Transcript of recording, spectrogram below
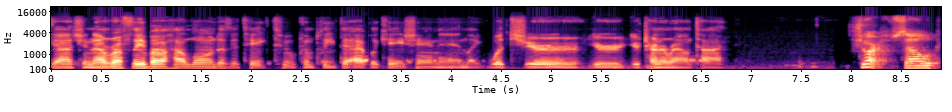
Gotcha. Now, roughly about how long does it take to complete the application, and like what's your your your turnaround time? Sure. So,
